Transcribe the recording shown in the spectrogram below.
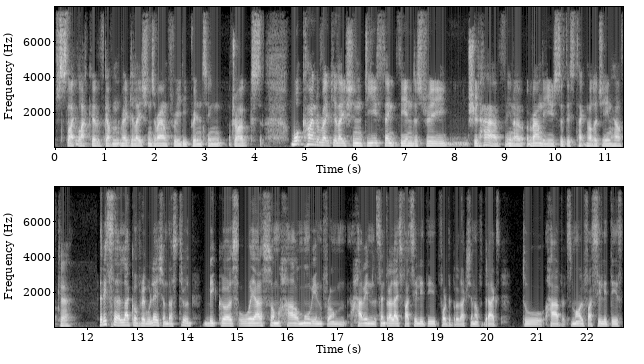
slight lack of government regulations around 3D printing drugs. What kind of regulation do you think the industry should have, you know, around the use of this technology in healthcare? There is a lack of regulation, that's true, because we are somehow moving from having centralized facility for the production of drugs to have small facilities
